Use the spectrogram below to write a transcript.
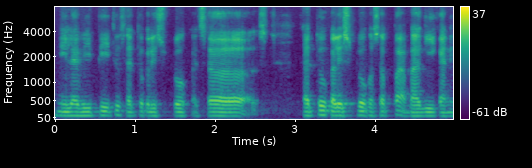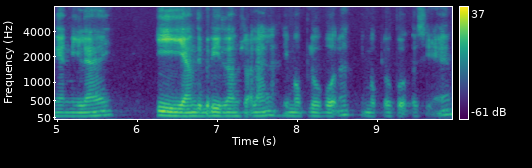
Nilai VP tu 1 kali 10 kuasa 1 kali 10 kuasa 4 bagikan dengan nilai E yang diberi dalam soalan lah 50 volt lah 50 volt per cm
